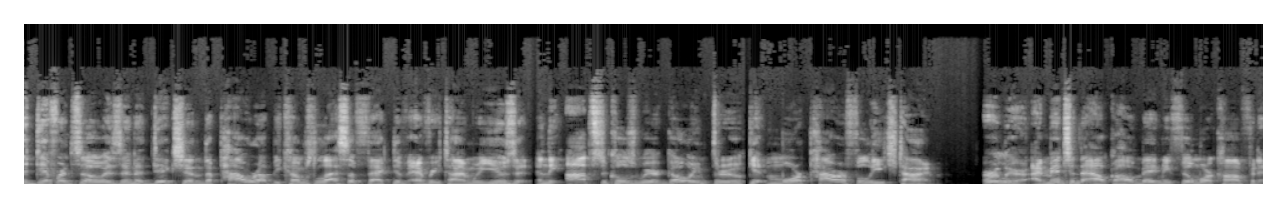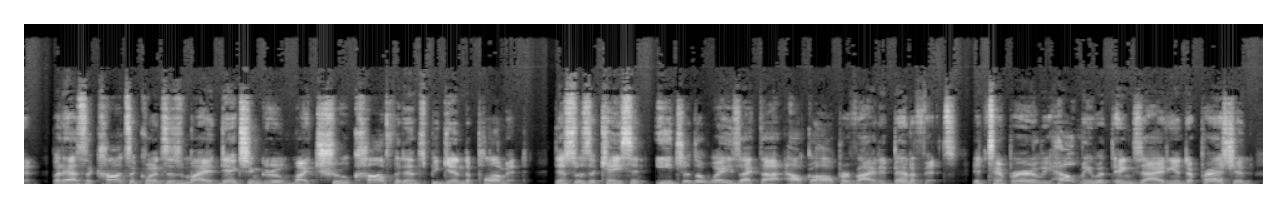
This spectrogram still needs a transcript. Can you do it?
The difference, though, is in addiction, the power up becomes less effective every time we use it, and the obstacles we are going through get more powerful each time. Earlier, I mentioned the alcohol made me feel more confident, but as the consequences of my addiction grew, my true confidence began to plummet. This was the case in each of the ways I thought alcohol provided benefits. It temporarily helped me with anxiety and depression,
